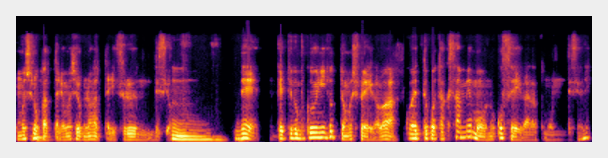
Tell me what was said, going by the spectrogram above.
面白かったり面白くなかったりするんですよ。うん、で、結局僕にとって面白い映画は、こうやってこうたくさんメモを残す映画だと思うんですよね。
